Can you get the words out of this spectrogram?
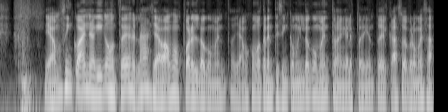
llevamos cinco años aquí con ustedes, ¿verdad? Ya vamos por el documento, llevamos como 35 mil documentos en el expediente del caso de promesa.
